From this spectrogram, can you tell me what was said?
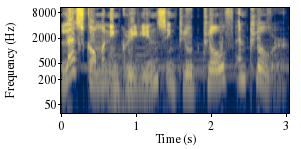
Less common ingredients include clove and clover.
